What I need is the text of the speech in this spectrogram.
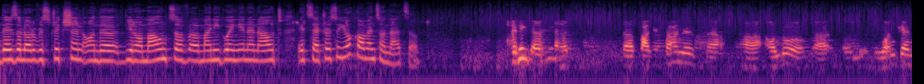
there's a lot of restriction on the you know amounts of money going in and out, etc. So, your comments on that, sir? I think uh, uh, uh, Pakistan is, although one can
